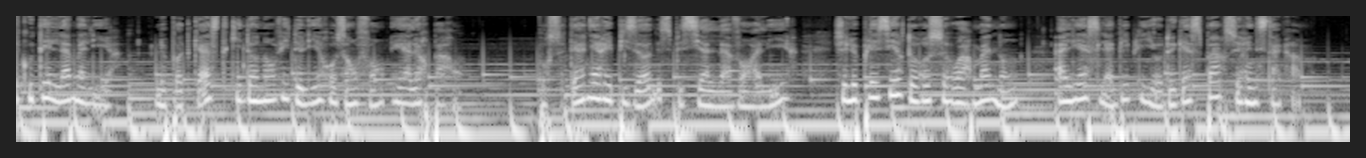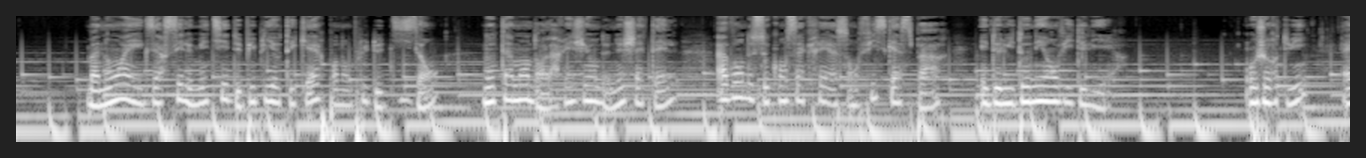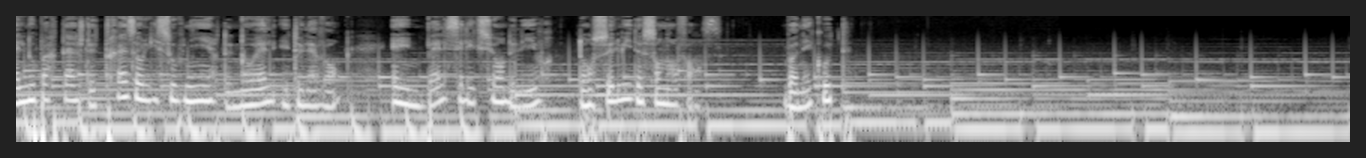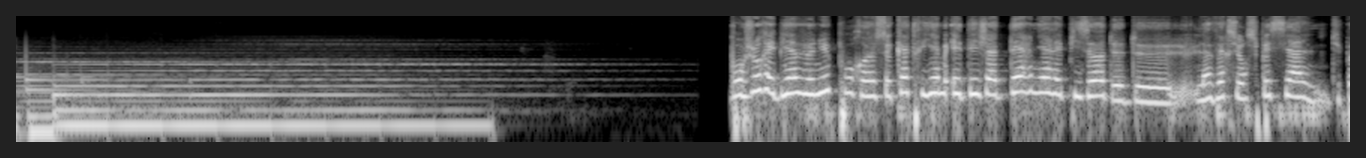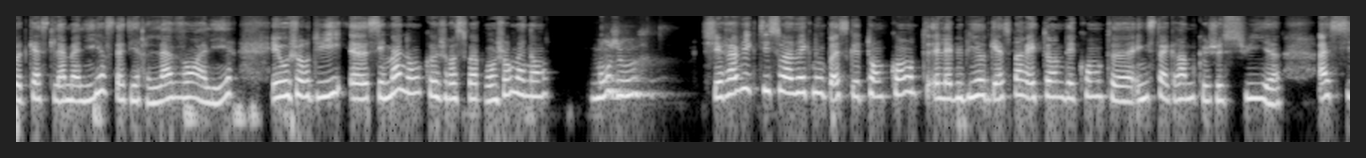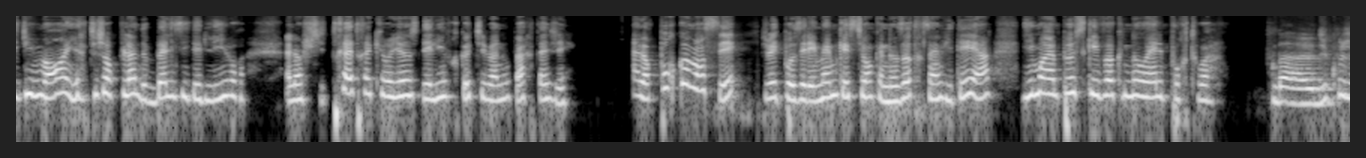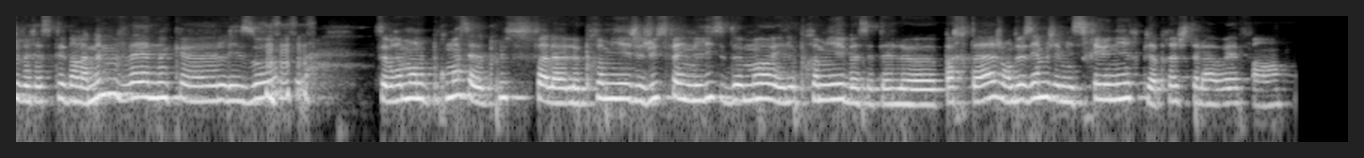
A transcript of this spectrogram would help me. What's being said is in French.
écoutez L'âme à lire, le podcast qui donne envie de lire aux enfants et à leurs parents. Pour ce dernier épisode spécial L'avant à lire, j'ai le plaisir de recevoir Manon, alias la biblio de Gaspard sur Instagram. Manon a exercé le métier de bibliothécaire pendant plus de dix ans, notamment dans la région de Neuchâtel, avant de se consacrer à son fils Gaspard et de lui donner envie de lire. Aujourd'hui, elle nous partage de très jolis souvenirs de Noël et de l'Avent et une belle sélection de livres, dont celui de son enfance. Bonne écoute! Bonjour et bienvenue pour euh, ce quatrième et déjà dernier épisode de la version spéciale du podcast La lire, c'est-à-dire l'avant à lire. Et aujourd'hui, euh, c'est Manon que je reçois. Bonjour Manon. Bonjour. Je suis ravie que tu sois avec nous parce que ton compte, la bibliothèque de Gaspard, est un des comptes euh, Instagram que je suis assidûment. Il y a toujours plein de belles idées de livres. Alors, je suis très, très curieuse des livres que tu vas nous partager. Alors, pour commencer, je vais te poser les mêmes questions que nos autres invités. Hein. Dis-moi un peu ce qu'évoque Noël pour toi. Bah, du coup, je vais rester dans la même veine que les autres. c'est vraiment, pour moi, c'est plus, enfin, le premier, j'ai juste fait une liste de mots et le premier, bah, c'était le partage. En deuxième, j'ai mis se réunir, puis après, j'étais là, ouais, enfin.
